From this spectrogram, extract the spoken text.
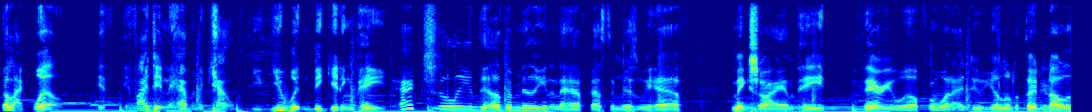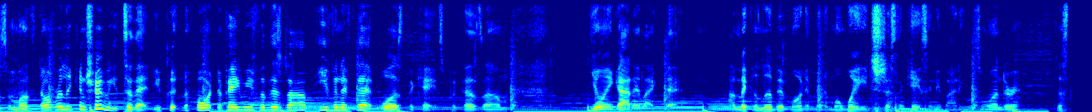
They're like, well, if, if I didn't have an account with you, you wouldn't be getting paid. Actually, the other million and a half customers we have make sure I am paid very well for what I do. Your little $30 a month don't really contribute to that. You couldn't afford to pay me for this job, even if that was the case, because um, you ain't got it like that. I make a little bit more than minimum wage, just in case anybody was wondering. Just,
